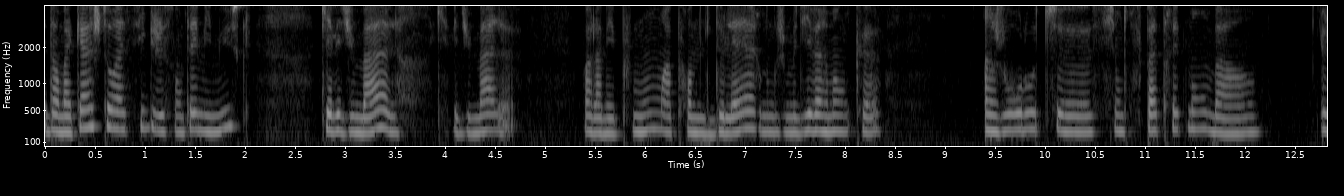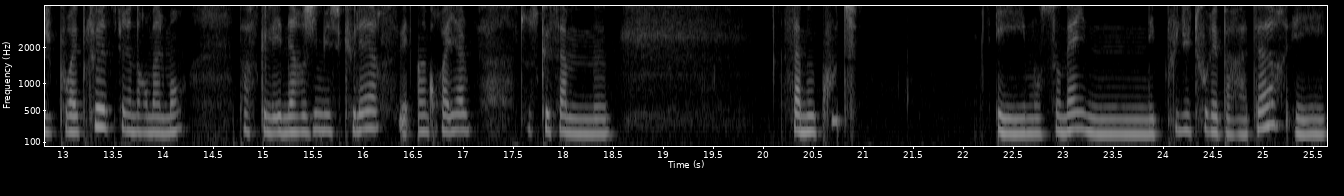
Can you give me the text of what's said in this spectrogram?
Et dans ma cage thoracique, je sentais mes muscles qui avaient du mal, qui avaient du mal voilà, mes poumons à prendre de l'air. Donc je me dis vraiment que un jour ou l'autre, euh, si on trouve pas de traitement, ben je pourrais plus respirer normalement parce que l'énergie musculaire, c'est incroyable tout ce que ça me ça me coûte. Et mon sommeil n'est plus du tout réparateur et,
